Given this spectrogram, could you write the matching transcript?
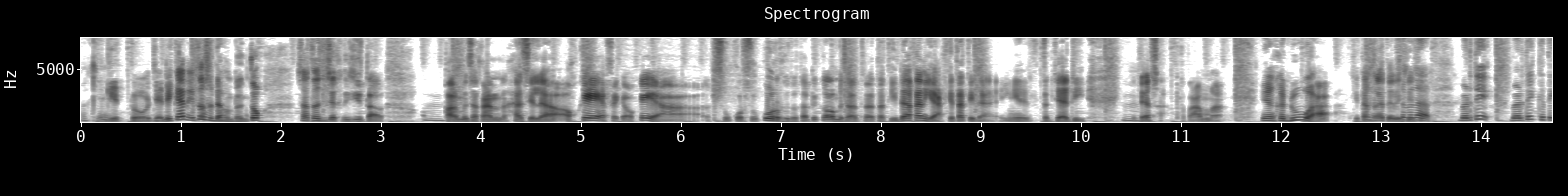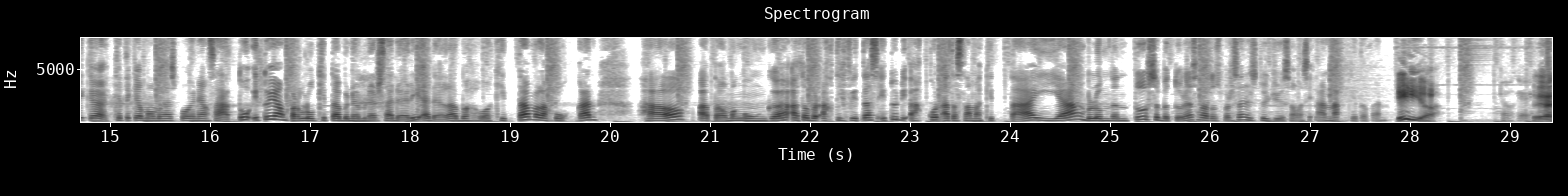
Oke. gitu. Jadi kan itu sudah membentuk satu jejak digital. Hmm. Kalau misalkan hasilnya oke, efeknya oke ya syukur-syukur gitu. Tapi kalau misalnya ternyata tidak kan ya kita tidak ingin itu terjadi. Hmm. Itu yang pertama. Yang kedua kita ngeliat dari Sebentar, sisi berarti berarti ketika ketika membahas poin yang satu itu yang perlu kita benar-benar sadari adalah bahwa kita melakukan hal atau mengunggah atau beraktivitas itu di akun atas nama kita yang belum tentu sebetulnya 100% disetujui sama si anak gitu kan. iya. Oke. Ya,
